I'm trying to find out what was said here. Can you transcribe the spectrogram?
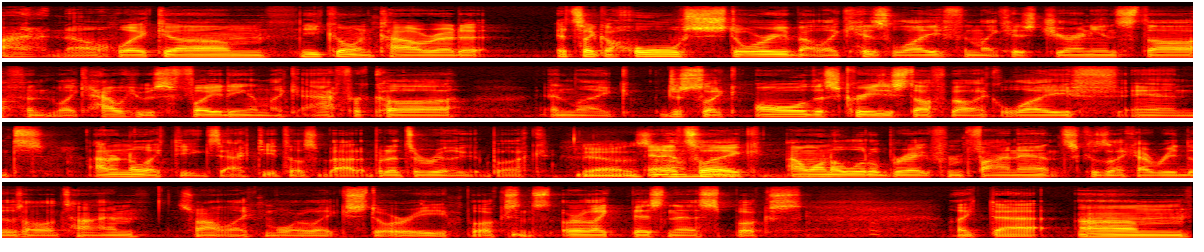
I don't know. Like um, Nico and Kyle read it. It's like a whole story about like his life and like his journey and stuff, and like how he was fighting in like Africa, and like just like all this crazy stuff about like life and I don't know like the exact details about it, but it's a really good book. Yeah, and it's like I want a little break from finance because like I read those all the time, so I want like more like story books and or like business books, like that. Um,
